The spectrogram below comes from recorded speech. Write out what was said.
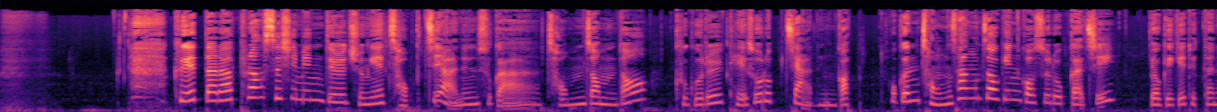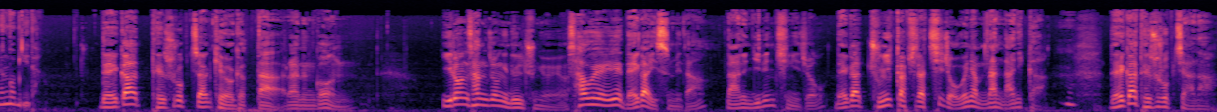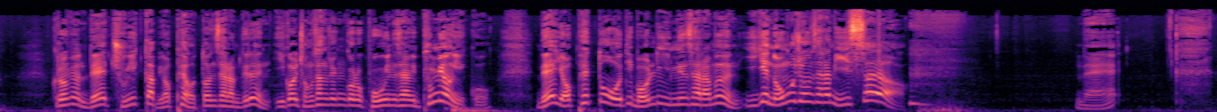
그에 따라 프랑스 시민들 중에 적지 않은 수가 점점 더 구구를 대소롭지 않은 것 혹은 정상적인 것으로까지 여기게 됐다는 겁니다. 내가 대수롭지 않게 여겼다라는 건 이런 상정이 늘 중요해요. 사회에 내가 있습니다. 나는 1인칭이죠. 내가 중위값이라 치죠. 왜냐면 난 나니까. 내가 대수롭지 않아. 그러면 내 중위값 옆에 어떤 사람들은 이걸 정상적인 거로 보고 있는 사람이 분명히 있고 내 옆에 또 어디 멀리 있는 사람은 이게 너무 좋은 사람이 있어요. 네.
